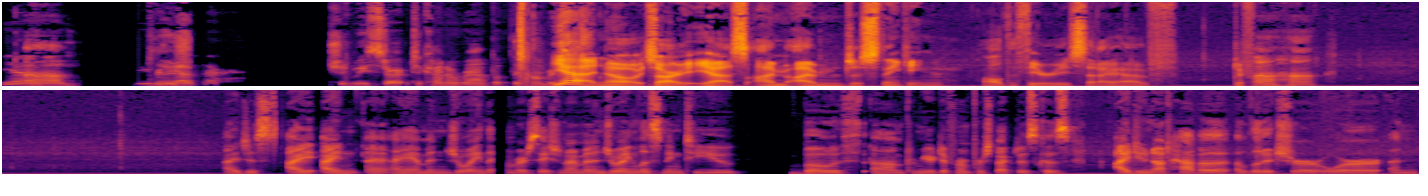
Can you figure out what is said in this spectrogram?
yeah. Um, be really out there. should we start to kind of wrap up the conversation? Yeah, no, sorry. Yes, I'm I'm just thinking all the theories that I have different. Uh huh. I just I, I I am enjoying the conversation. I'm enjoying listening to you both um, from your different perspectives because I do not have a, a literature or an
